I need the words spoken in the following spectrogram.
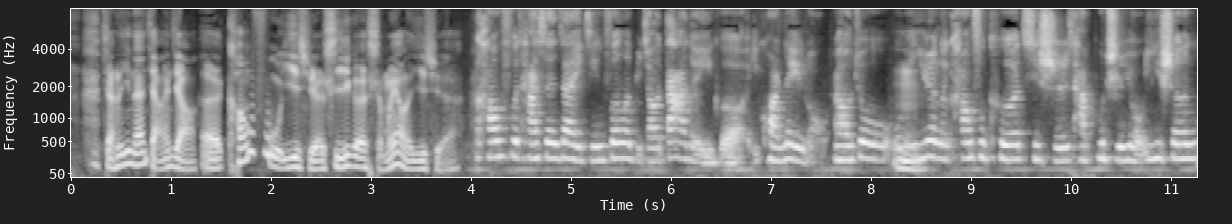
想着一楠讲一讲，呃，康复医学是一个什么样的医学？康复它现在已经分了比较大的一个一块内容，然后就我们医院的康复科，其实它不只有医生，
